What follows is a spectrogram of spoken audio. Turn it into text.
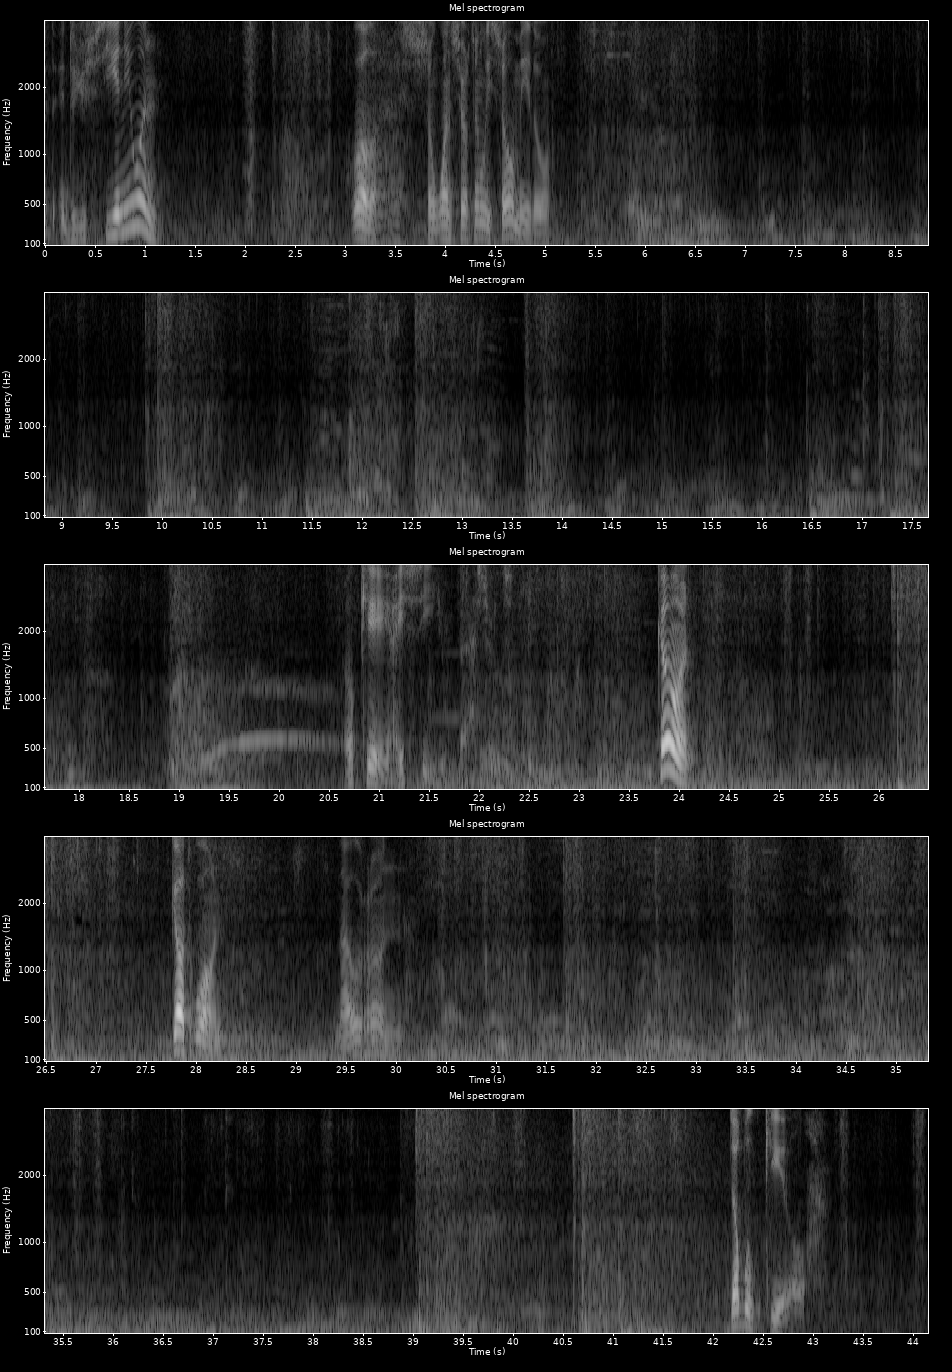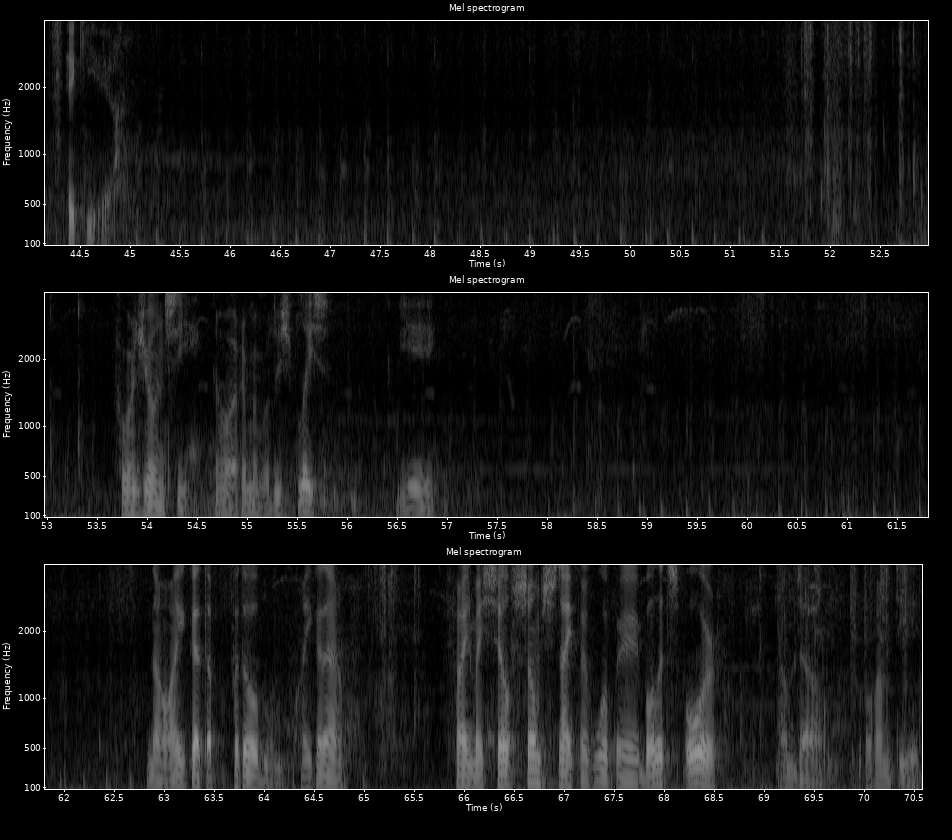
Do you see anyone? Well, someone certainly saw me though. Okay, I see you bastards. Come on! Got one. Now run. Double kill. Heck yeah. For Jonesy. Oh, I remember this place. Yeah. No, I got a problem. I gotta find myself some sniper uh, bullets or I'm down. Or I'm dead.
